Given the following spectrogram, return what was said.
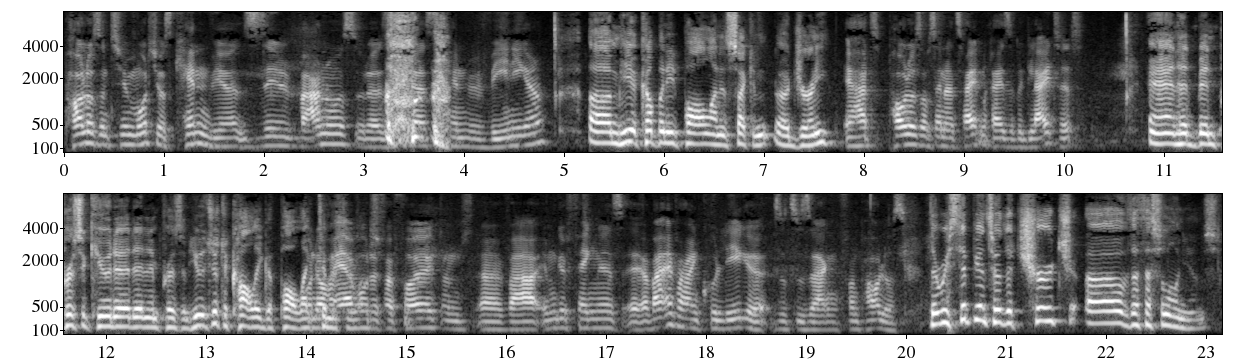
Paulus und Timotheus kennen wir, Silvanus oder Silas kennen wir weniger. Um, he accompanied Paul on his second uh, journey. Er hat Paulus auf seiner zweiten Reise begleitet. And had been persecuted and in prison. He was just a colleague of Paul, like Und auch Timothy er wurde verfolgt und äh, war im Gefängnis. Er war einfach ein Kollege sozusagen von Paulus. The recipients are the church of the Thessalonians.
